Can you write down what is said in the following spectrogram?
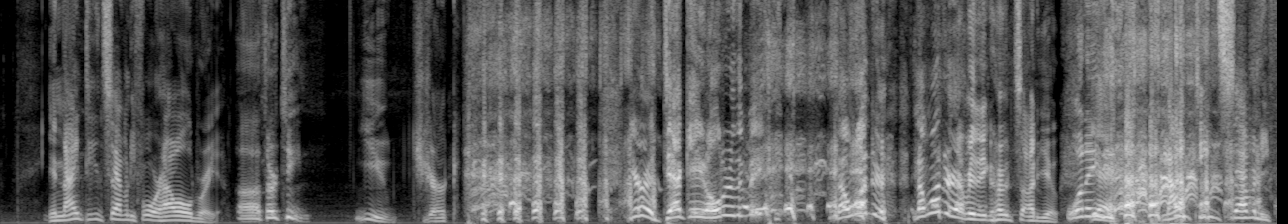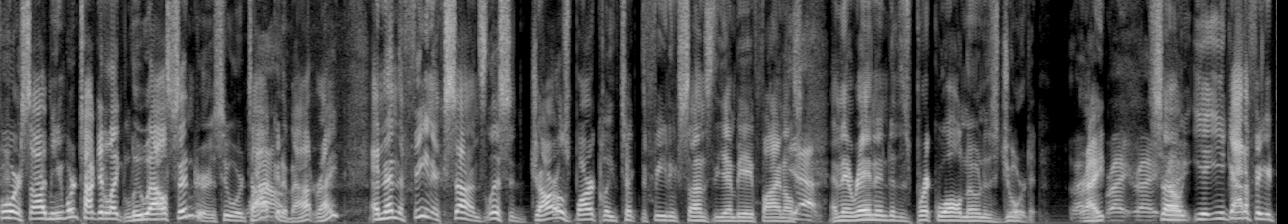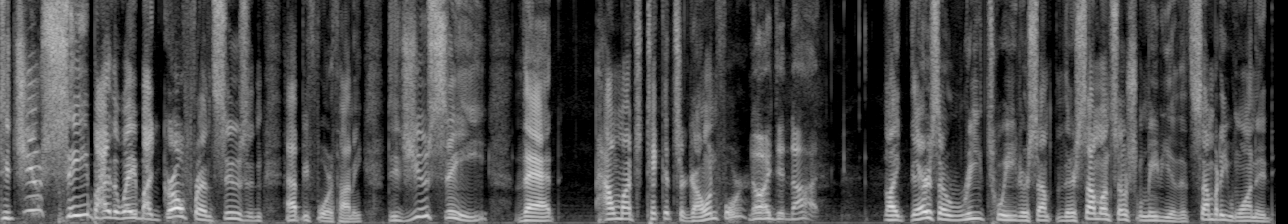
In 1974, how old were you? uh, thirteen. You jerk. You're a decade older than me. No wonder. No wonder everything hurts on you. 180. Yeah, 1974. So I mean, we're talking like Lou Alcindor is who we're talking about, right? And then the Phoenix Suns. Listen, Charles Barkley took the Phoenix Suns to the NBA Finals, Yeah. and they ran into this brick wall known as Jordan. Right, right, right, So right. you, you got to figure. Did you see, by the way, my girlfriend Susan? Happy Fourth, honey. Did you see that? How much tickets are going for? No, I did not. Like there's a retweet or something. There's some on social media that somebody wanted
